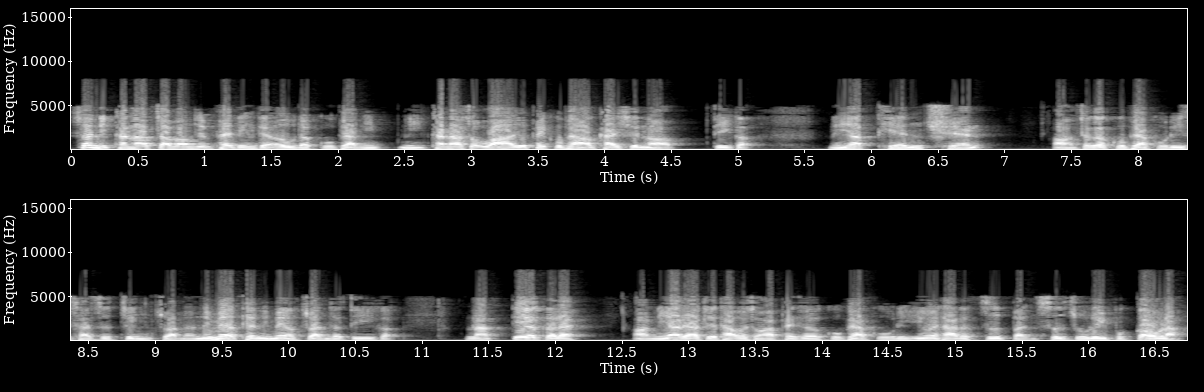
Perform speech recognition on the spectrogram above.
所以你看到兆丰金配零点二五的股票，你你看到说哇，有配股票好开心哦。第一个你要填全啊，这个股票股利才是净赚的，你没有填你没有赚，这第一个。那第二个呢啊，你要了解它为什么要配这个股票股利，因为它的资本市足率不够了。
